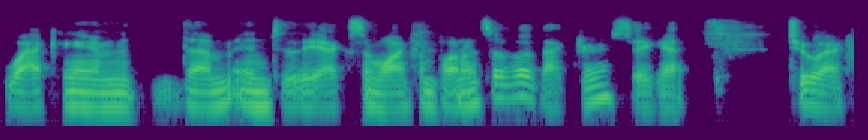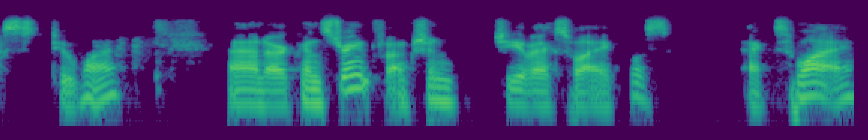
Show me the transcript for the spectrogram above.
whacking them into the x and y components of a vector. So you get 2x, 2y. And our constraint function, g of xy equals xy.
